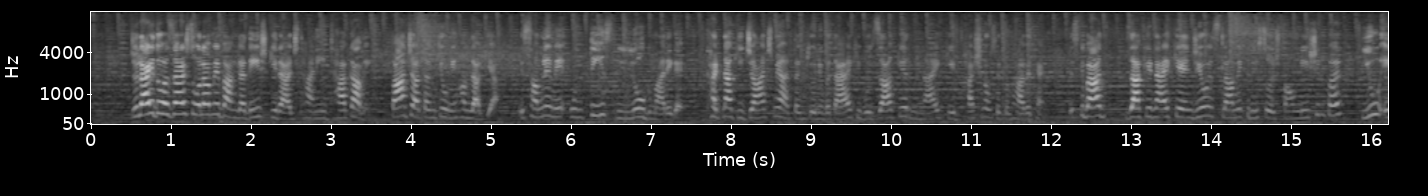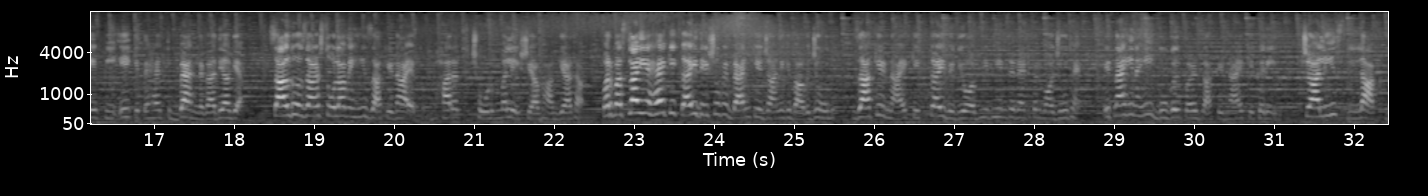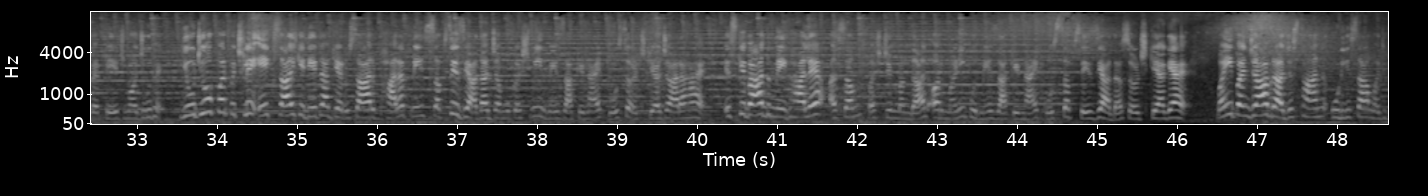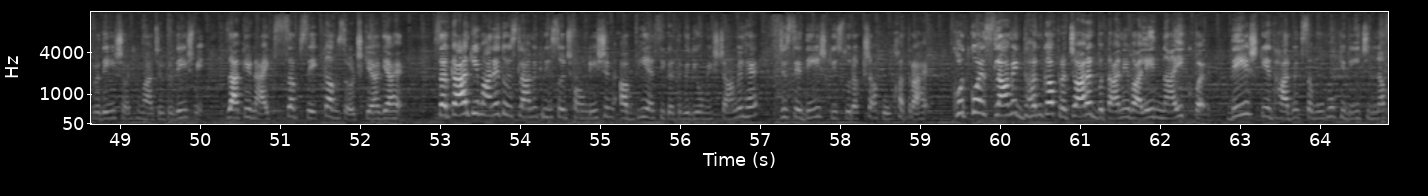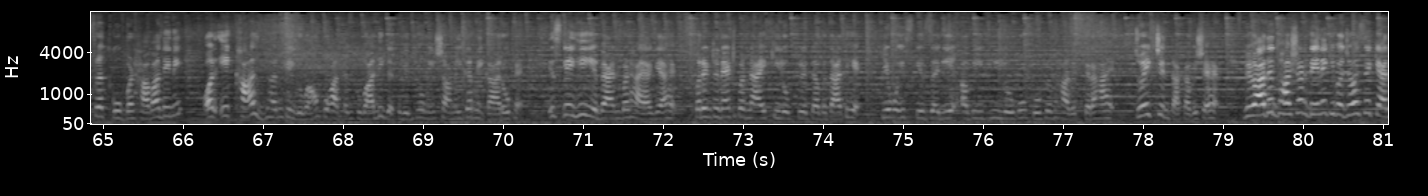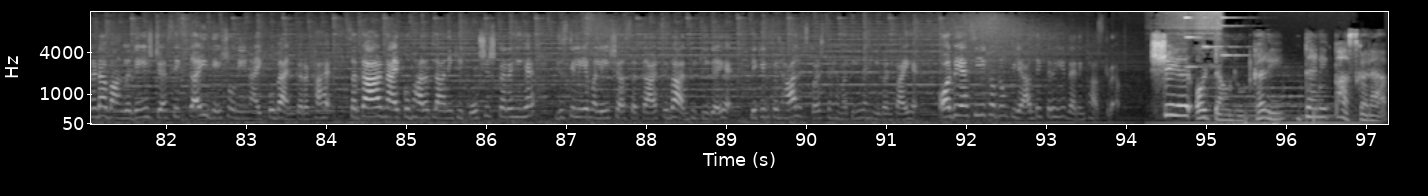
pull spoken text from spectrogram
जुलाई 2016 में बांग्लादेश की राजधानी ढाका में पाँच आतंकियों ने हमला किया। इस हमले में 29 लोग मारे गए। घटना की जाँच में आतंकियों ने बताया कि वो जाकिर नायक के भाषणों से प्रभावित हैं। इसके बाद जाकिर नायक के एनजीओ इस्लामिक रिसर्च फाउंडेशन पर यूएपीए के तहत बैन लगा दिया गया साल 2016 में ही जाकिर नायक भारत छोड़ मलेशिया भाग गया था पर मसला यह है कि कई देशों में बैन किए जाने के बावजूद जाकिर नायक के कई वीडियो अभी भी इंटरनेट पर मौजूद हैं। इतना ही नहीं गूगल पर जाकिर नायक के करीब 40 लाख वेब पेज मौजूद है। यूट्यूब पर पिछले एक साल के डेटा के अनुसार भारत में सबसे ज़्यादा जम्मू कश्मीर में जाकिर नायक को सर्च किया जा रहा है। इसके बाद मेघालय, असम, पश्चिम बंगाल और मणिपुर में जाकिर नायक को सबसे ज़्यादा सर्च किया गया है। वहीं पंजाब, राजस्थान, उड़ीसा, मध्य प्रदेश और हिमाचल प्रदेश में जाकिर नायक सबसे कम सर्च किया गया है। सरकार की माने तो इस्लामिक रिसर्च फाउंडेशन अब भी ऐसी गतिविधियों में शामिल है, जिससे देश की सुरक्षा को खतरा है। खुद को इस्लामिक धर्म का प्रचारक बताने वाले नाइक पर देश के धार्मिक समूहों के बीच नफरत को बढ़ावा देने और एक खास धर्म के युवाओं को आतंकवादी गतिविधियों में शामिल करने का आरोप है। इसलिए ही ये बैन बढ़ाया गया है, पर इंटरनेट पर नायक की लोकप्रियता बताती है कि वो इसके ज़रिए अभी भी लोगों को प्रभावित कर रहा है, जो एक चिंता का विषय है। विवादित भाषण देने की वजह से कनाडा, बांग्लादेश जैसे कई देशों ने नाइक को बैन कर रखा है। सरकार नाइक को भारत लाने की कोशिश कर रही है, जिसके लिए मलेशिया सरकार से बात भी की गई है, लेकिन फ़िलहाल इस पर सहमति नहीं बन पाई है। और भी ऐसी ही खबरों के लिए आप देखते रहिए दैनिक भास्कर ऐप। शेयर और डाउनलोड करें दैनिक भास्कर ऐप।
